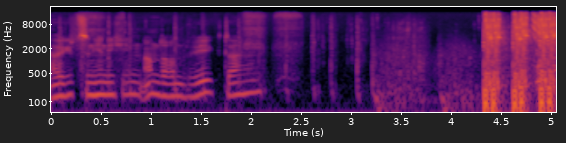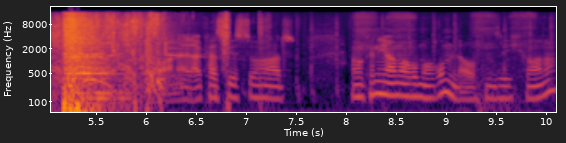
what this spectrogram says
Aber gibt es denn hier nicht einen anderen Weg dahin? Oh ne, da kassierst du hart. Aber man kann hier einmal rum laufen, sehe ich gerade.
